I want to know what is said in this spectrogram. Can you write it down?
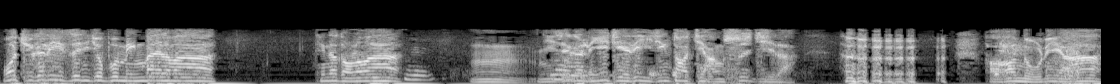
我举个例子，你就不明白了吗？听得懂了吗？嗯，嗯，你这个理解力已经到讲师级了，好好努力啊！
